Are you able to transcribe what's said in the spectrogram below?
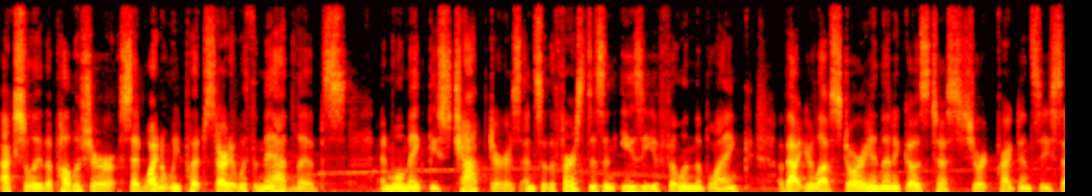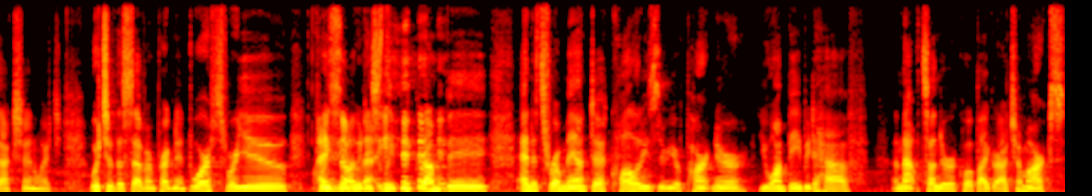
actually, the publisher said, why don't we put start it with the Mad Libs? And we'll make these chapters. And so the first is an easy, you fill in the blank about your love story. And then it goes to a short pregnancy section, which which of the seven pregnant dwarfs were you? Crazy, moody, that. sleepy, grumpy. And it's romantic qualities of your partner you want baby to have. And that's under a quote by Groucho Marx.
